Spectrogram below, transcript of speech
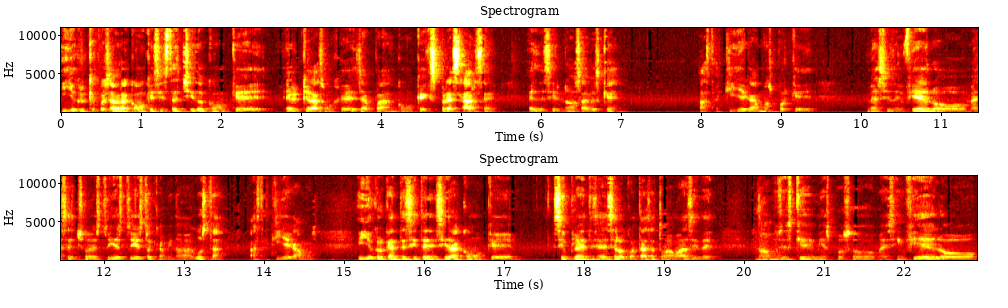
Y yo creo que pues ahora como que sí está chido como que el que las mujeres ya puedan como que expresarse, el decir, no, ¿sabes qué? Hasta aquí llegamos porque me has sido infiel o me has hecho esto y esto y esto que a mí no me gusta, hasta aquí llegamos. Y yo creo que antes sí te decía como que simplemente si se lo contabas a tu mamá así de, no, pues es que mi esposo me es infiel o,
